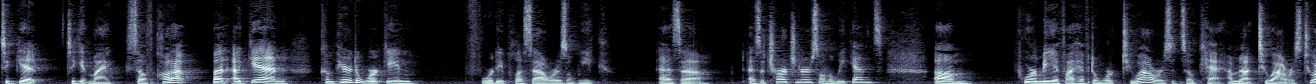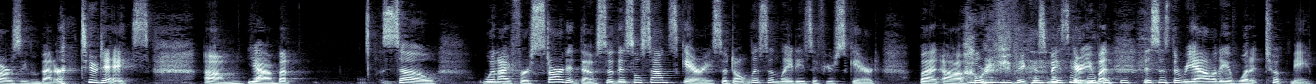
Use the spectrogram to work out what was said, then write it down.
to get to get myself caught up. But again, compared to working 40 plus hours a week as a as a charge nurse on the weekends, um, poor me if I have to work two hours, it's okay. I'm not two hours. Two hours is even better. two days. Um, Yeah. but so when I first started, though, so this will sound scary. So don't listen, ladies, if you're scared, but uh, or if you think this may scare you. But this is the reality of what it took me.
